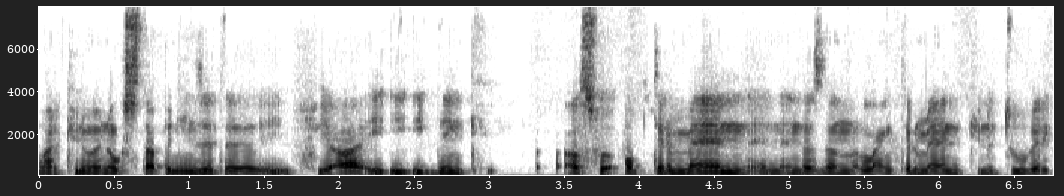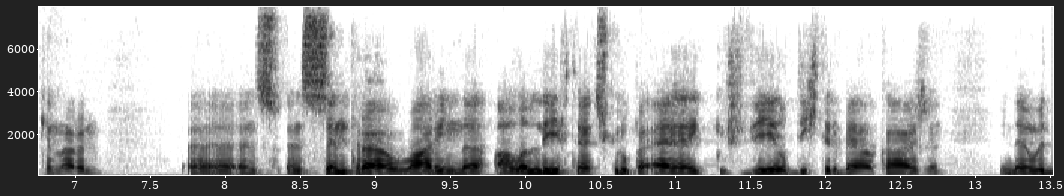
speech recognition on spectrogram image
waar kunnen we nog stappen in zetten? Ja, ik, ik denk als we op termijn, en, en dat is dan lang termijn, kunnen toewerken naar een, uh, een, een, centra waarin de alle leeftijdsgroepen eigenlijk veel dichter bij elkaar zijn. Ik denk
